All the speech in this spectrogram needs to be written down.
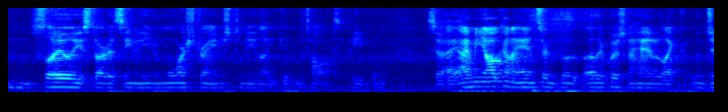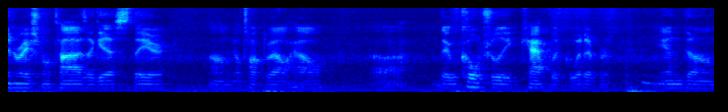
Mhm. slowly it started seeming even more strange to me, like getting to talk to people. So I, I mean, y'all kind of answered the other question I had, like with generational ties, I guess. There, um, y'all talked about how uh, they were culturally Catholic or whatever, and um,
